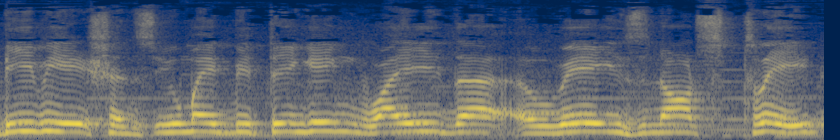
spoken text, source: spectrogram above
deviations. You might be thinking why the way is not straight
